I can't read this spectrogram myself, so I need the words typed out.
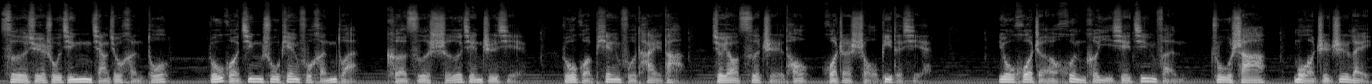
刺血书经讲究很多，如果经书篇幅很短，可刺舌尖之血；如果篇幅太大，就要刺指头或者手臂的血，又或者混合一些金粉、朱砂、墨汁之类。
